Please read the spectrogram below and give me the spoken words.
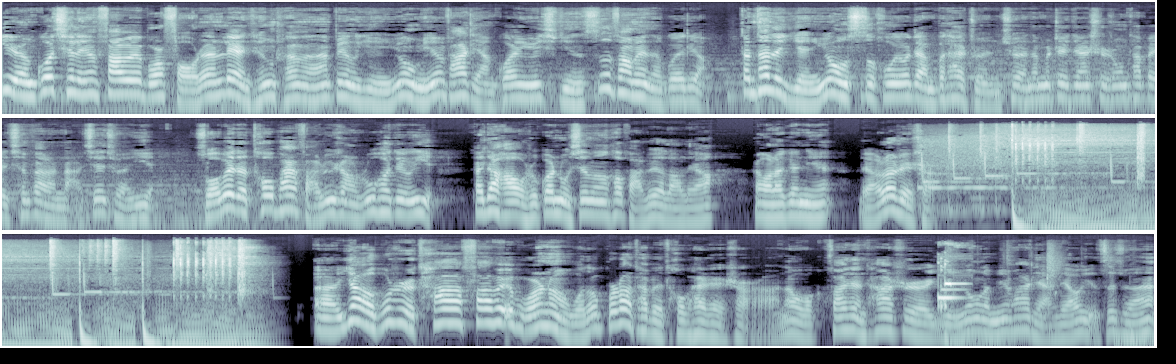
艺人郭麒麟发微博否认恋情传闻，并引用民法典关于隐私方面的规定，但他的引用似乎有点不太准确。那么这件事中他被侵犯了哪些权益？所谓的偷拍法律上如何定义？大家好，我是关注新闻和法律的老梁，让我来跟您聊聊这事儿。呃，要不是他发微博呢，我都不知道他被偷拍这事儿啊。那我发现他是引用了民法典聊隐私权。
